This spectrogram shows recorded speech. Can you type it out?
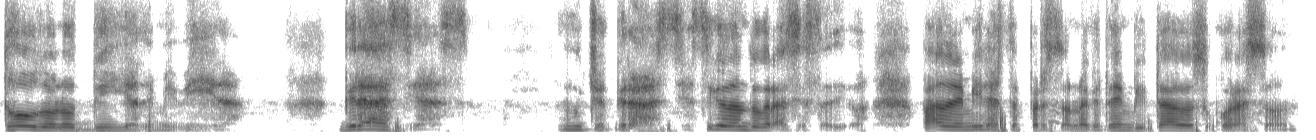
todos los días de mi vida. Gracias. Muchas gracias. Sigue dando gracias a Dios. Padre, mira a esta persona que te ha invitado a su corazón.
